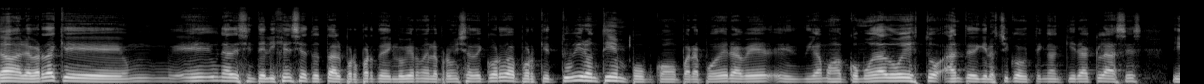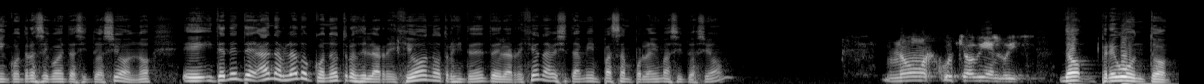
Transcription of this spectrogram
No, la verdad que es una desinteligencia total por parte del gobierno de la provincia de Córdoba porque tuvieron tiempo como para poder haber, eh, digamos, acomodado esto antes de que los chicos tengan que ir a clases y encontrarse con esta situación, ¿no? Eh, intendente, ¿han hablado con otros de la región, otros intendentes de la región? A veces también pasan por la misma situación. No escucho bien, Luis. No, pregunto.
